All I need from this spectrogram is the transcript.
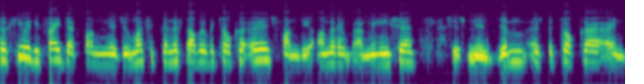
gegee die feit dat van Zuma se kinders daarbey betrokke is van die ander mense soos meneer Zim is betrokke en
